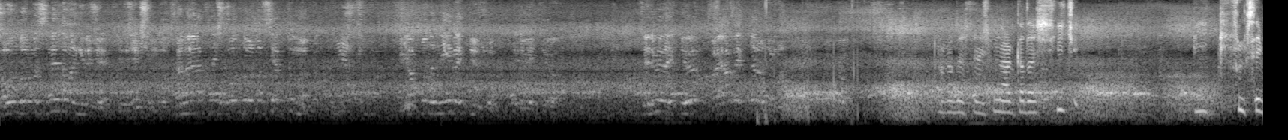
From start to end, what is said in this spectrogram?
Kavun dolması ne zaman girecek? Girecek şimdi. Sen hayatında hiç kavun dolması yaptın mı? Yapmadın neyi bekliyorsun? Beni bekliyor. Seni mi bekliyor? Bayağı bekler o zaman. Arkadaşlar şimdi arkadaş hiç bir kimse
